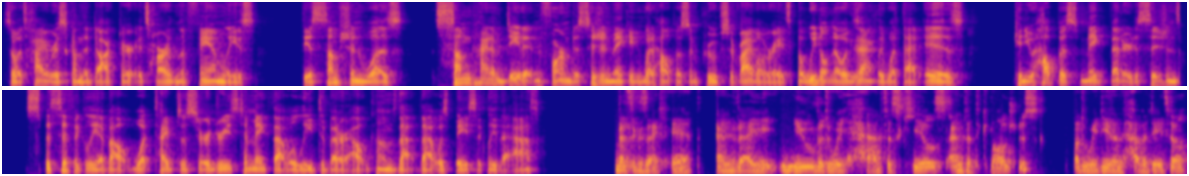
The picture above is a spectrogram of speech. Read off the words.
So it's high risk on the doctor, it's hard on the families. The assumption was some kind of data informed decision making would help us improve survival rates, but we don't know exactly what that is. Can you help us make better decisions specifically about what types of surgeries to make that will lead to better outcomes? That that was basically the ask. That's exactly it. And they knew that we had the skills and the technologies, but we didn't have the data.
